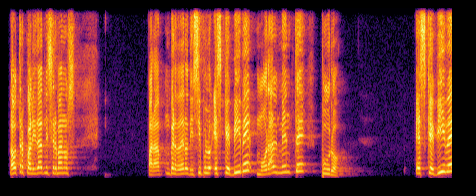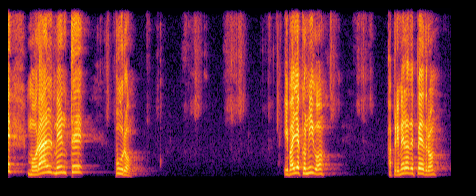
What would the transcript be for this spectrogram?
La otra cualidad, mis hermanos, para un verdadero discípulo es que vive moralmente puro. Es que vive moralmente puro. Y vaya conmigo a Primera de Pedro,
